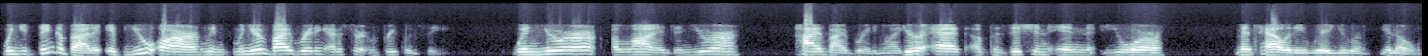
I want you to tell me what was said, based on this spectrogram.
when you think about it, if you are when when you're vibrating at a certain frequency, when you're aligned and you're high vibrating, like you're at a position in your mentality where you're, you know,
